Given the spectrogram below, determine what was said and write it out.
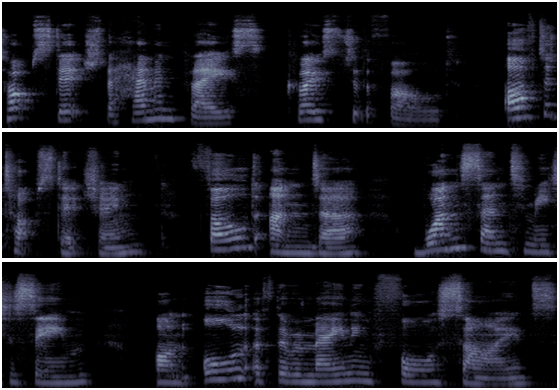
Top stitch the hem in place close to the fold. After top stitching, fold under one centimetre seam on all of the remaining four sides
